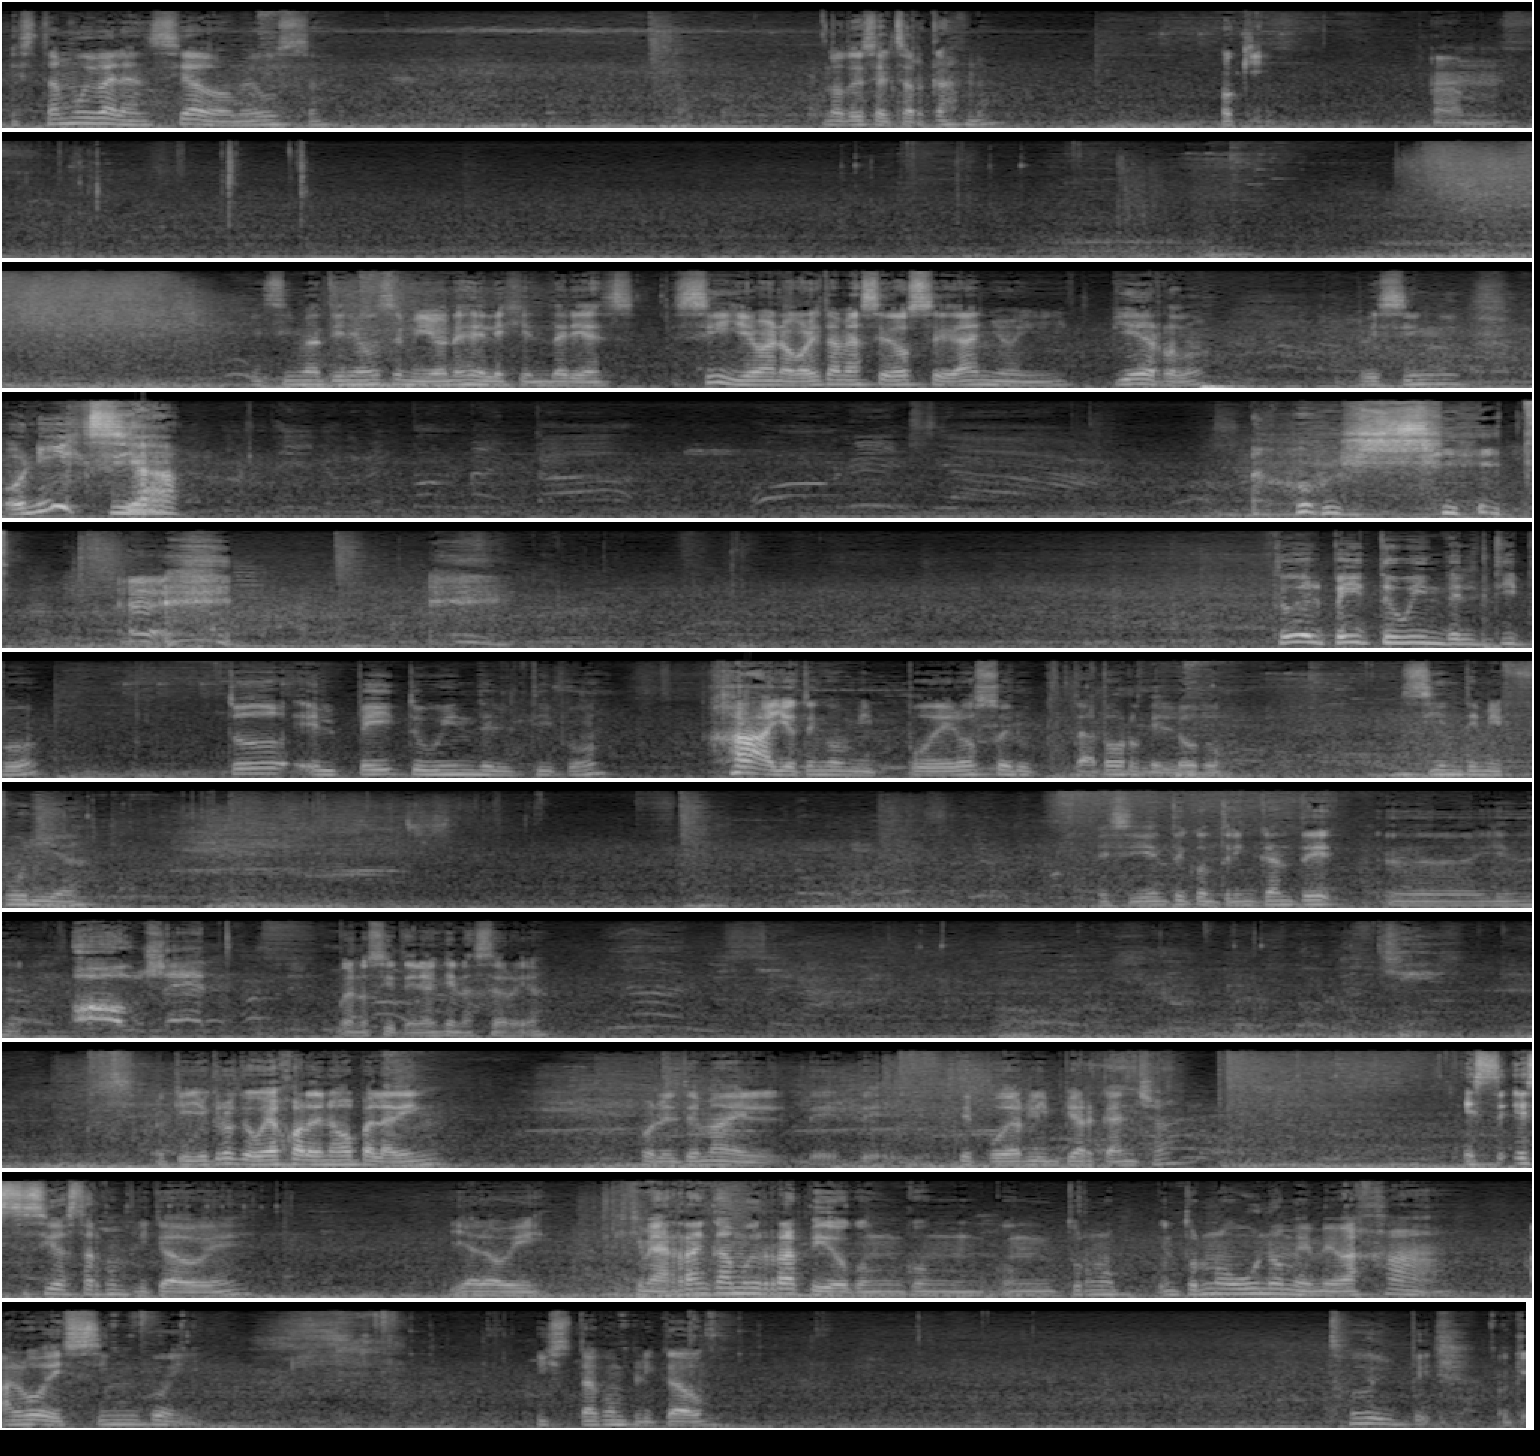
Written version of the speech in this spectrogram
Está muy balanceado, me gusta. Notes el sarcasmo. Ok. Um. Encima tiene 11 millones de legendarias. Sí, bueno, ahorita me hace 12 de daño y pierdo. Recién... ¡Onixia! Oh shit. Todo el pay to win del tipo. Todo el pay to win del tipo. ¡Ja! Yo tengo mi poderoso eructador de lodo. Siente mi furia. El siguiente contrincante. eh, ¡Oh shit! Bueno, sí, tenía que nacer ya. Ok. Yo creo que voy a jugar de nuevo Paladín. Por el tema del, de, de- de poder limpiar cancha. Este, este sí va a estar complicado, eh. Ya lo vi. Es que me arranca muy rápido. Con, con, con turno en turno 1 me, me baja algo de 5 y. Y está complicado. Ok.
